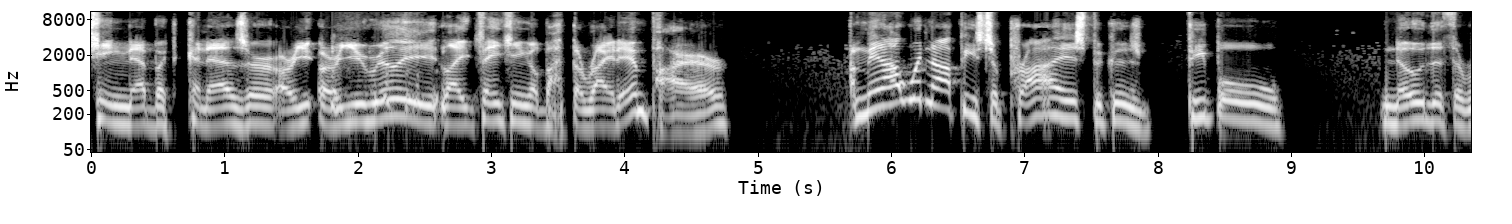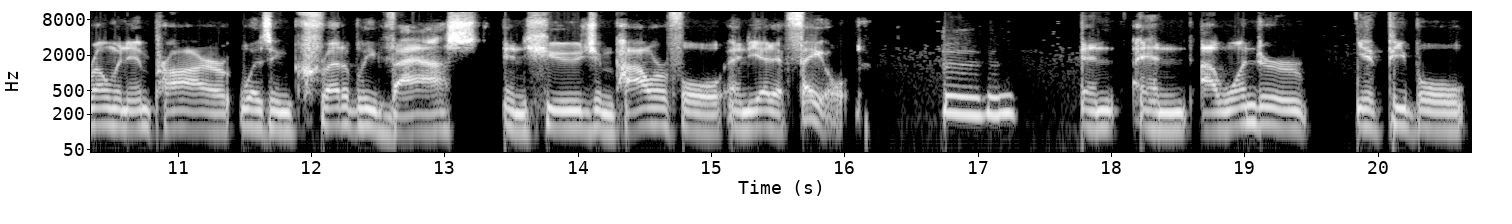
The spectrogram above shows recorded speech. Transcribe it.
King Nebuchadnezzar? Are you are you really like thinking about the right empire? I mean, I would not be surprised because people know that the Roman Empire was incredibly vast and huge and powerful, and yet it failed. Mm-hmm. And and I wonder if people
